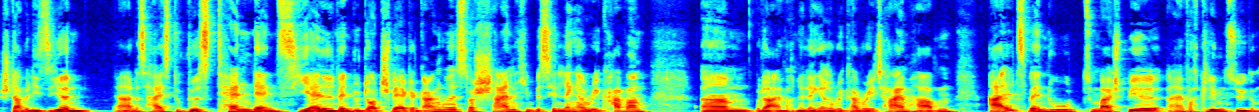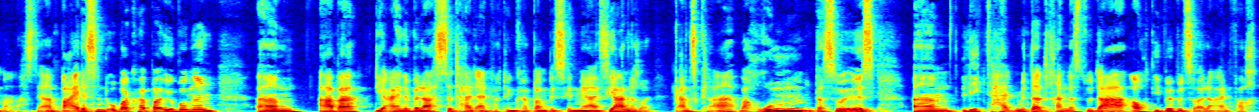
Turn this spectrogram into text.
stabilisieren ja, das heißt, du wirst tendenziell, wenn du dort schwer gegangen bist, wahrscheinlich ein bisschen länger recovern ähm, oder einfach eine längere Recovery Time haben, als wenn du zum Beispiel einfach Klimmzüge machst. Ja, beides sind Oberkörperübungen ähm, aber die eine belastet halt einfach den Körper ein bisschen mehr als die andere. Ganz klar. Warum das so ist, ähm, liegt halt mit daran, dass du da auch die Wirbelsäule einfach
